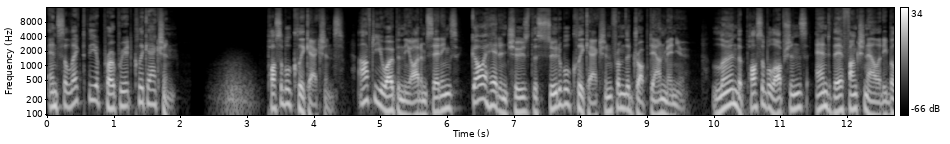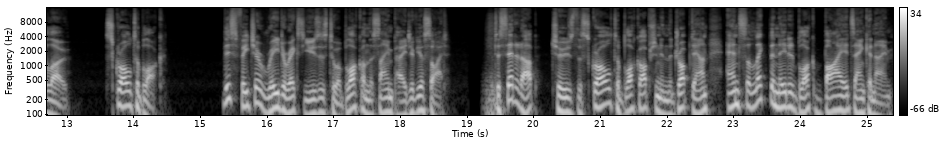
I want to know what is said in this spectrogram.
and select the appropriate click action. Possible click actions. After you open the item settings, go ahead and choose the suitable click action from the drop-down menu. Learn the possible options and their functionality below. Scroll to block. This feature redirects users to a block on the same page of your site. To set it up, Choose the Scroll to Block option in the drop-down and select the needed block by its anchor name.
